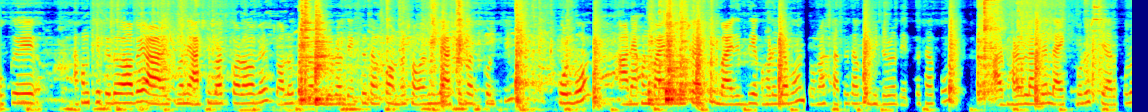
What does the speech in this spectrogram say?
ওকে এখন খেতে দেওয়া হবে আর মানে আশীর্বাদ করা হবে। চলো তোমরা ভিডিওটা দেখতে থাকো, আমরা সবাই মিলে আশীর্বাদ করছি, করব। আর এখন বাইরে বসে আছি, বাইরে দিয়ে ঘরে যাব। তোমরা সাথে থাকো, ভিডিওটা দেখতে থাকো। আর ভালো লাগলে লাইক করো শেয়ার করো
